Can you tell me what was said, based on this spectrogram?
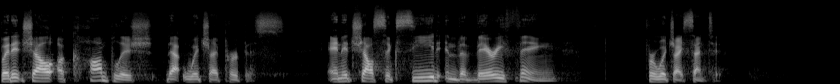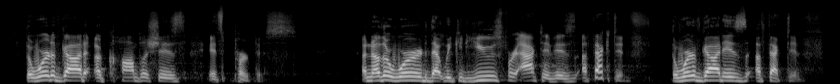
but it shall accomplish that which I purpose, and it shall succeed in the very thing for which I sent it. The Word of God accomplishes its purpose. Another word that we could use for active is effective. The Word of God is effective.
